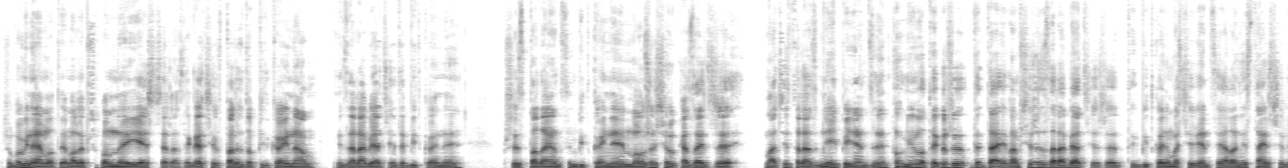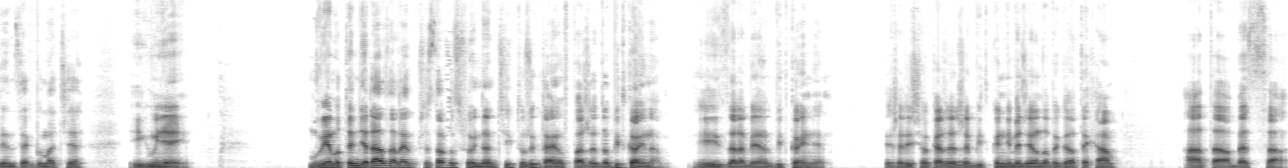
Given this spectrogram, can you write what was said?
Przypominałem o tym, ale przypomnę jeszcze raz. Jak gracie w parze do Bitcoina i zarabiacie te Bitcoiny, przy spadającym Bitcoinie może się okazać, że macie coraz mniej pieniędzy, pomimo tego, że wydaje wam się, że zarabiacie, że tych Bitcoinów macie więcej, ale nie stańczy, więc jakby macie ich mniej. Mówiłem o tym nieraz, ale przez cały czas ci, którzy grają w parze do Bitcoina i zarabiają w Bitcoinie. Jeżeli się okaże, że Bitcoin nie będzie miał nowego ATH, a ta Bessa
